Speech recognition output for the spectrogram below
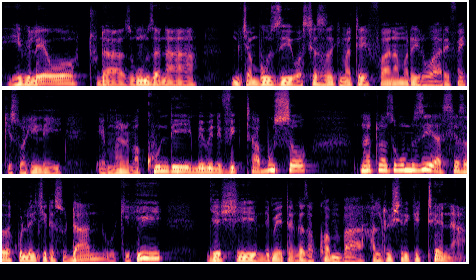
Hivi leo tunazungumza na mchambuzi wa siasa za kimataifa na mariri wa RFI Kiswahili, Emmanuel Makundi. Mimi ni Victor Abuso na tunazungumzia siasa za kule nchini Sudan. Wiki hii jeshi limetangaza kwamba halitushiriki tena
